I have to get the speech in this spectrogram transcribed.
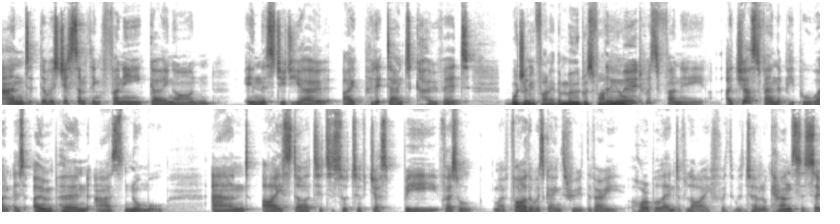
And there was just something funny going on in the studio. I put it down to COVID. What do you mean funny? The mood was funny? The or? mood was funny. I just found that people weren't as open as normal. And I started to sort of just be, first of all, my father was going through the very horrible end of life with, with terminal cancer. So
